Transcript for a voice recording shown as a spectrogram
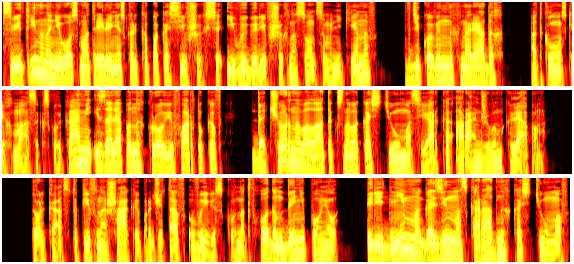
С витрины на него смотрели несколько покосившихся и выгоревших на солнце манекенов в диковинных нарядах, от клонских масок с клыками и заляпанных кровью фартуков до черного латексного костюма с ярко-оранжевым кляпом. Только отступив на шаг и прочитав вывеску над входом, Дэнни понял, перед ним магазин маскарадных костюмов.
